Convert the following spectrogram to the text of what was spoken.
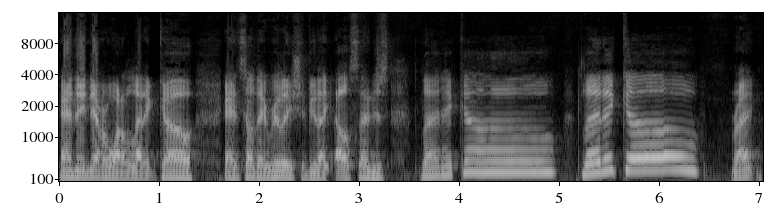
and they never want to let it go, and so they really should be like Elsa and just let it go, let it go, right?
